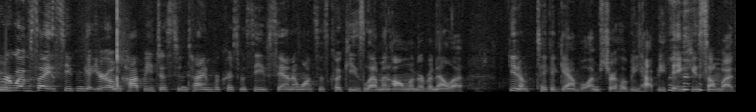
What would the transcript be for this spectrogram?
to her website so you can get your own copy just in time for Christmas Eve. Santa wants his cookies, lemon, almond, or vanilla. You know, take a gamble. I'm sure he'll be happy. Thank you so much.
